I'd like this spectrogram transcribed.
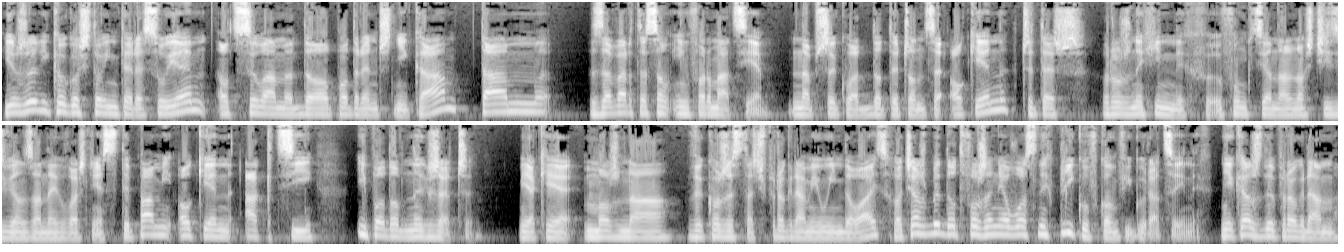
Jeżeli kogoś to interesuje, odsyłam do podręcznika. Tam zawarte są informacje, na przykład dotyczące okien, czy też różnych innych funkcjonalności związanych właśnie z typami okien, akcji i podobnych rzeczy jakie można wykorzystać w programie Windows, chociażby do tworzenia własnych plików konfiguracyjnych. Nie każdy program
